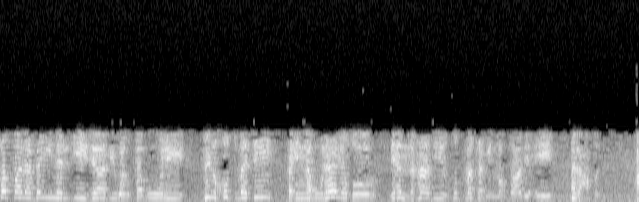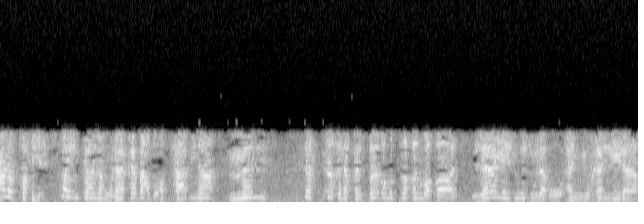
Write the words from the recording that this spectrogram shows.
فصل بين الإيجاب والقبول في الخطبة فإنه لا يضر لأن هذه الخطبة من مصالح العقل. على الصحيح وإن كان هناك بعض أصحابنا من أغلق الباب مطلقا وقال لا يجوز له أن يخلل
